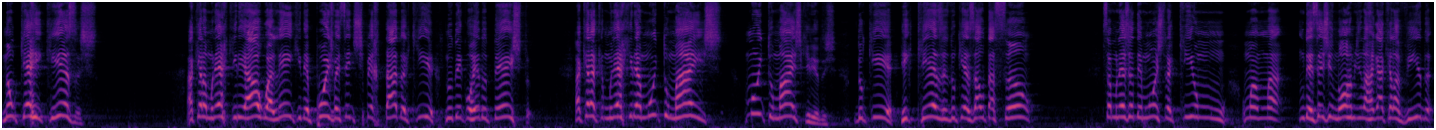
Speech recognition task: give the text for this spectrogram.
não quer riquezas. Aquela mulher queria algo além que depois vai ser despertado aqui no decorrer do texto. Aquela mulher queria muito mais, muito mais, queridos, do que riquezas, do que exaltação. Essa mulher já demonstra aqui um, uma, uma, um desejo enorme de largar aquela vida.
